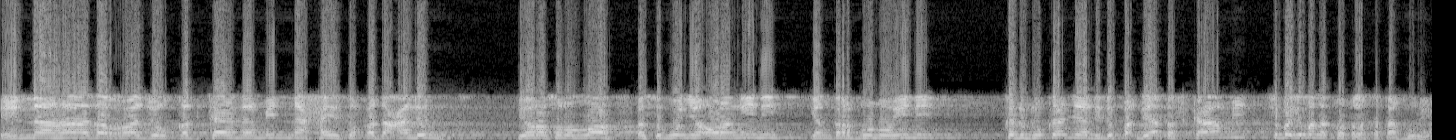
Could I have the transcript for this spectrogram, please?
inna hadha rajul qad kana minna haitsu qad alim. Ya Rasulullah, sesungguhnya orang ini yang terbunuh ini kedudukannya di depan di atas kami sebagaimana kau telah ketahui.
